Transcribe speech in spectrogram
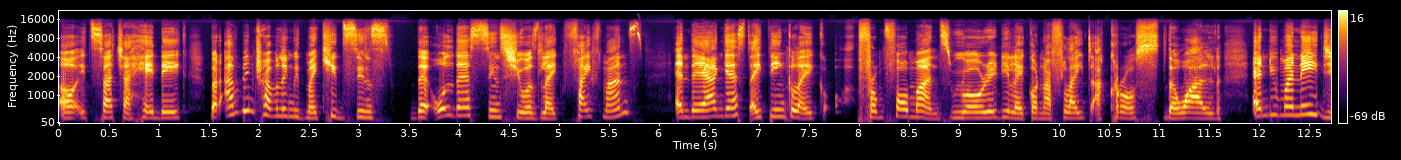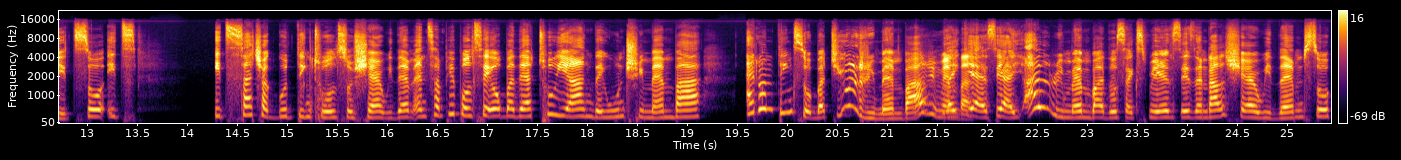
or "It's such a headache." But I've been traveling with my kids since the oldest, since she was like five months. And the youngest, I think, like from four months, we were already like on a flight across the world, and you manage it. So it's it's such a good thing to also share with them. And some people say, oh, but they're too young, they won't remember. I don't think so, but you'll remember. I'll remember. Like, yes, yeah, I'll remember those experiences and I'll share with them. So,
